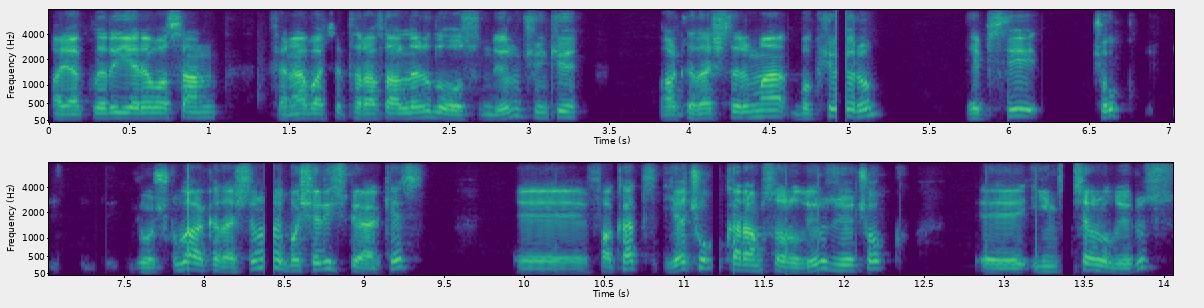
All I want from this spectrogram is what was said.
ayakları yere basan Fenerbahçe taraftarları da olsun diyorum. Çünkü arkadaşlarıma bakıyorum. Hepsi çok coşkulu arkadaşlarım ve başarı istiyor herkes. E, fakat ya çok karamsar oluyoruz ya çok e, iyimser oluyoruz.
